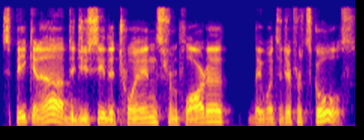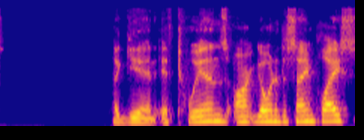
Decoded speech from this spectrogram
speaking of, did you see the twins from Florida? They went to different schools. Again, if twins aren't going to the same place,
